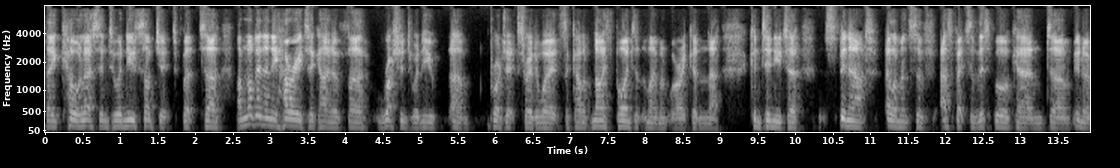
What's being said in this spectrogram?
they coalesce into a new subject. But uh, I'm not in any hurry to kind of uh, rush into a new um, project straight away. It's a kind of nice point at the moment where I can uh, continue to spin out elements of aspects of this book and um, you know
